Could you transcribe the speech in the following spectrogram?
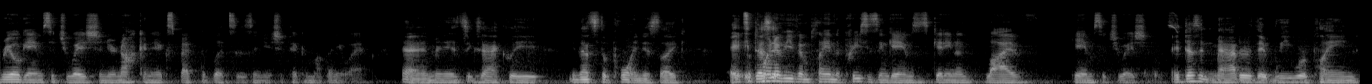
real game situation, you're not going to expect the blitzes, and you should pick them up anyway. Yeah, I mean, it's exactly. I mean, that's the point. Is like it, It's it the point doesn't. of even playing the preseason games is getting a live game situations. it doesn't matter that we were playing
